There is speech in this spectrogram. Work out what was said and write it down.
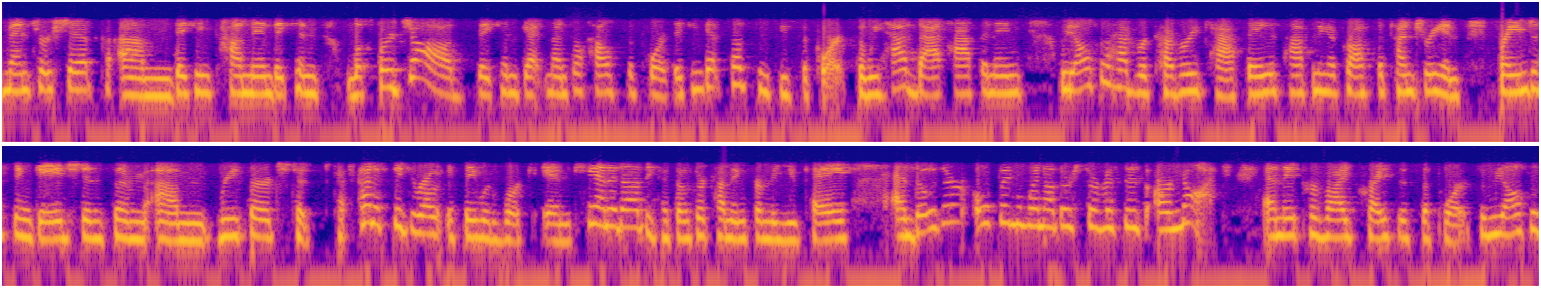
mentorship. Um, they can come in, they can look for jobs, they can get mental health support, they can get substance use support. So we have that happening. We also have recovery cafes happening across the country, and Frayme just engaged in some um, research to kind of figure out if they would work in Canada because those are coming from the UK, and those are open when other services are not, and they provide crisis support. So we also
